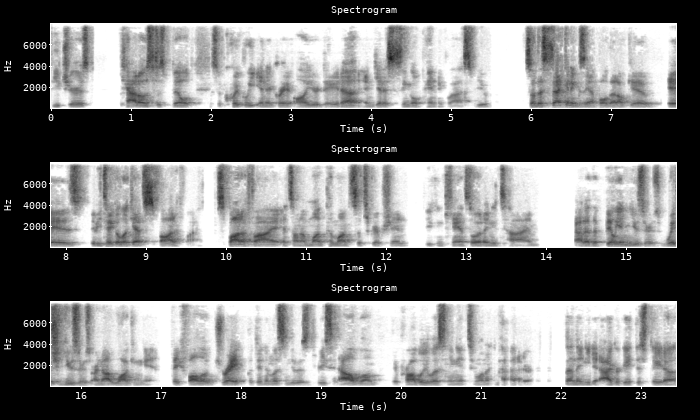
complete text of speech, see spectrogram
features Catalyst is built to quickly integrate all your data and get a single pane of glass view. So the second example that I'll give is if you take a look at Spotify. Spotify, it's on a month-to-month subscription. You can cancel at any time. Out of the billion users, which users are not logging in? They followed Drake but didn't listen to his recent album. They're probably listening it to on a competitor. Then they need to aggregate this data,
